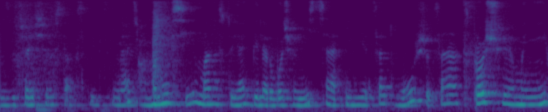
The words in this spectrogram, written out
зазвичай ще ось так стоїть м'яч. Вони всі в мене стоять біля робочого місця, і це тому, що це спрощує мені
